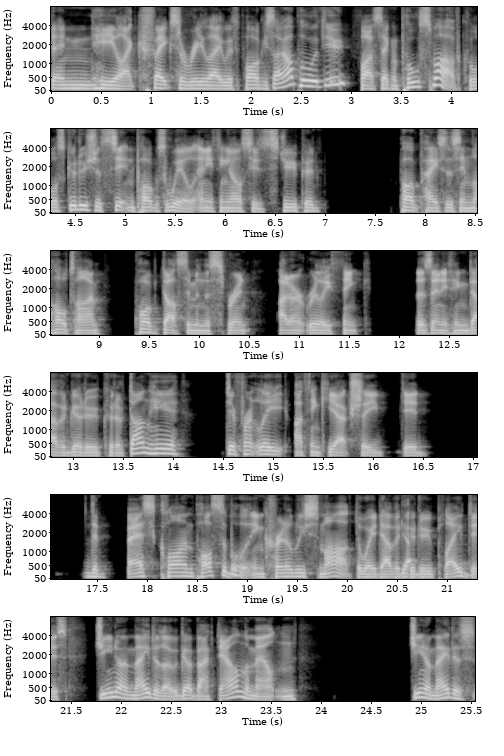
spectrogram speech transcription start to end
then he like fakes a relay with Pog. He's like, I'll pull with you. Five second pull. Smart, of course. Gaudu should sit in Pog's wheel. Anything else is stupid. Pog paces him the whole time. Pog dusts him in the sprint. I don't really think there's anything David Gaudu could have done here differently. I think he actually did the best climb possible. Incredibly smart the way David Yeah. Gaudu played this. Gino Mäder, though, we go back down the mountain. Gino Mäder's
